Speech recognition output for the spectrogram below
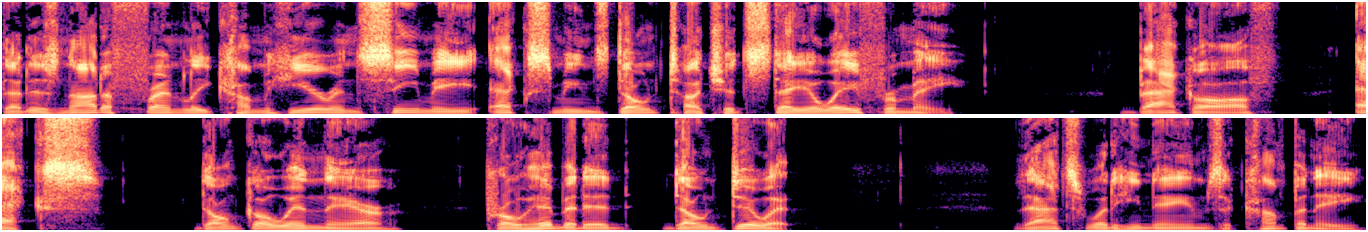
That is not a friendly come here and see me. X means don't touch it. Stay away from me. Back off. X. Don't go in there. Prohibited. Don't do it. That's what he names a company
